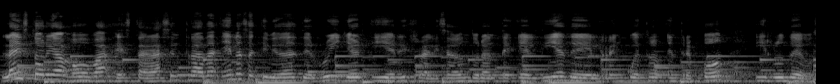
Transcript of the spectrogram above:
La historia OVA estará centrada en las actividades de Roger y Eris realizaron durante el día del reencuentro entre Paul y Rudeus.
